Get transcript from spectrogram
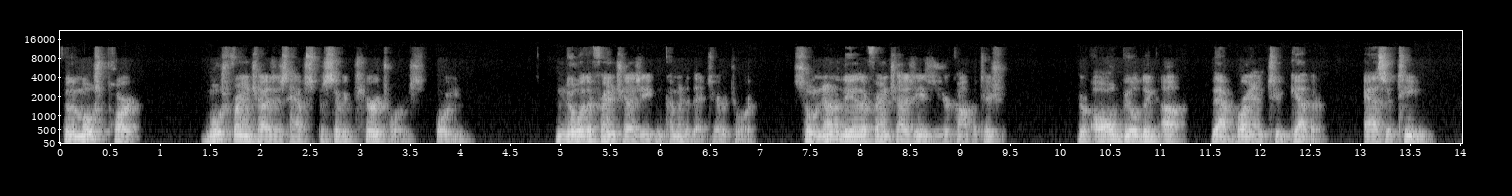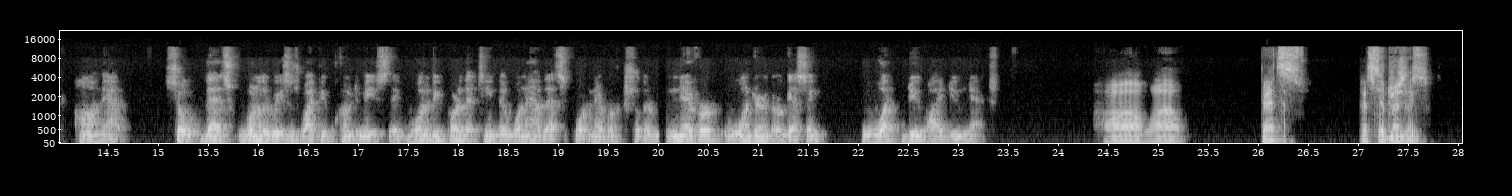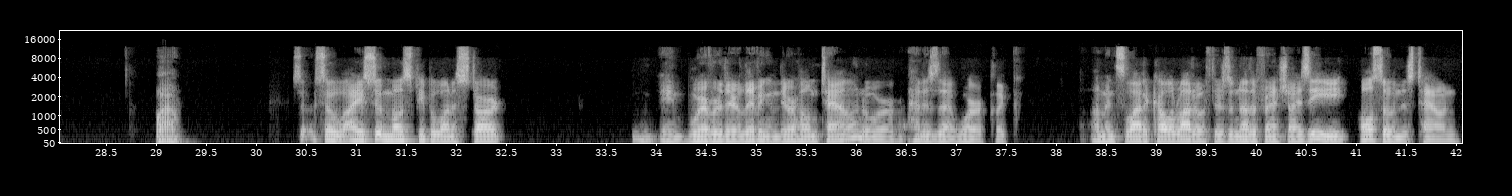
For the most part, most franchises have specific territories for you. No other franchisee can come into that territory. So none of the other franchisees is your competition. You're all building up that brand together as a team on that. So that's one of the reasons why people come to me is they want to be part of that team. They want to have that support network. So they're never wondering or guessing, what do I do next? Oh, wow. That's, that's, that's tremendous. Wow. So, so I assume most people want to start in wherever they're living in their hometown, or how does that work? Like, I'm in Salida, Colorado. If there's another franchisee also in this town,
